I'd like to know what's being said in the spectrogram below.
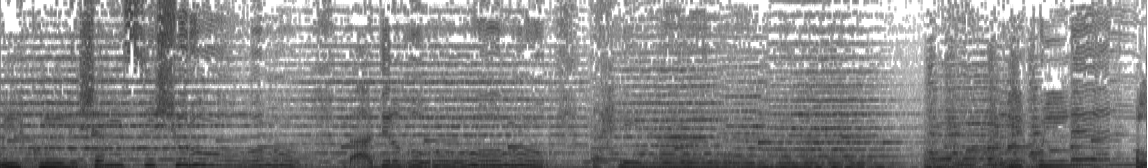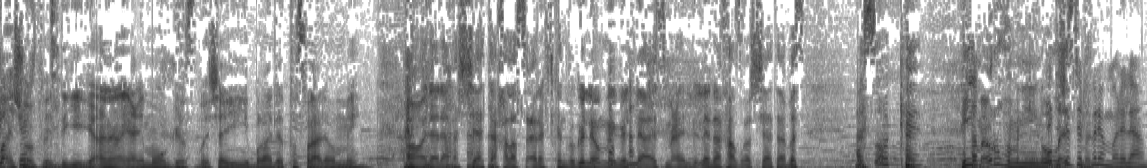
والكل شمس الشروق بعد الغروب تحيا والكل والله شوف دقيقة أنا يعني مو قصدي شيء يبغى لي أتصل على أمي أوه لا لا غشيتها خلاص عرفت كنت بقول لأمي يقول لا اسمع لأن خلاص غشيتها بس بس أوكي هي معروفة من أنت والله شفت الفيلم ولا لا؟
